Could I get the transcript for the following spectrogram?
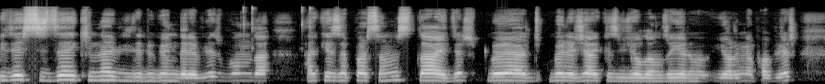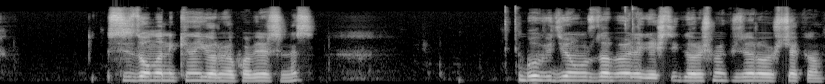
Bir de size kimler bildirim gönderebilir. Bunu da herkes yaparsanız daha iyidir. Böyle, böylece herkes videolarınıza yorum, yorum yapabilir. Siz de onlarınkine yorum yapabilirsiniz. Bu videomuzda böyle geçti. Görüşmek üzere. Hoşçakalın.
